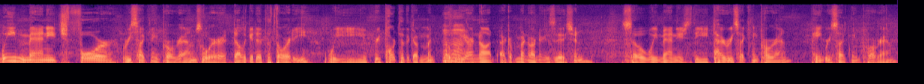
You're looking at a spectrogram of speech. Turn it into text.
we manage four recycling programs. We're a delegated authority. We report to the government, but Mm-hmm. we are not a government organization. So we manage the tire recycling program, paint recycling program,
